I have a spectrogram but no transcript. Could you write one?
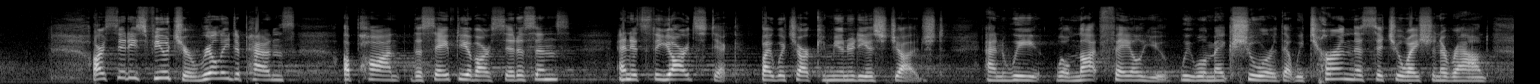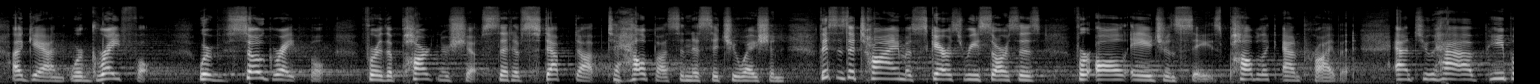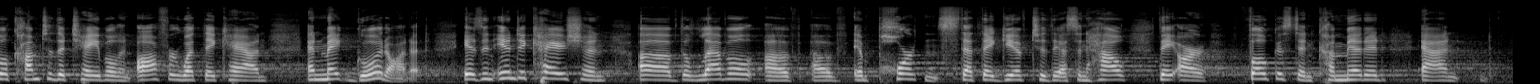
Our city's future really depends upon the safety of our citizens, and it's the yardstick by which our community is judged and we will not fail you. We will make sure that we turn this situation around. Again, we're grateful. We're so grateful for the partnerships that have stepped up to help us in this situation. This is a time of scarce resources for all agencies, public and private. And to have people come to the table and offer what they can and make good on it is an indication of the level of, of importance that they give to this and how they are focused and committed and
